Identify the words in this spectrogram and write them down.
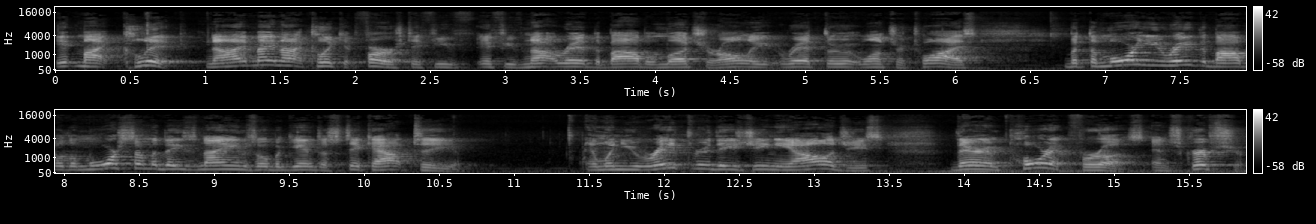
it might click. Now, it may not click at first if you've, if you've not read the Bible much or only read through it once or twice. But the more you read the Bible, the more some of these names will begin to stick out to you. And when you read through these genealogies, they're important for us in Scripture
